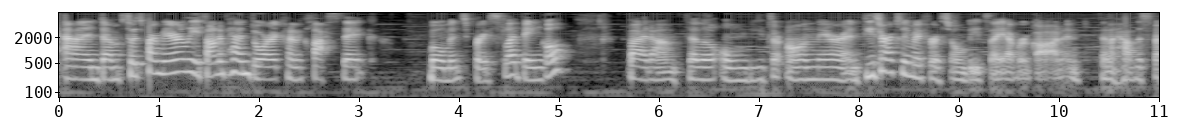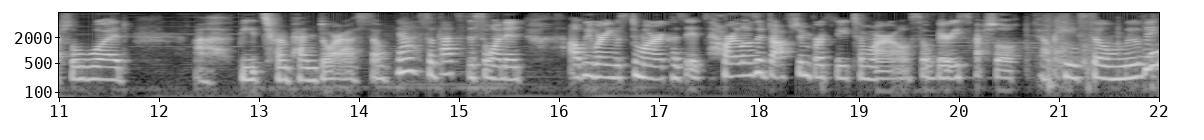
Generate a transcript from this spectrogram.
And um, so it's primarily, it's on a Pandora kind of classic Moments bracelet bangle. But um, the little Ohm beads are on there. And these are actually my first Ohm beads I ever got. And then I have the special wood uh, beads from Pandora. So yeah, so that's this one. And I'll be wearing this tomorrow because it's Harlow's adoption birthday tomorrow, so very special. Okay, so moving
